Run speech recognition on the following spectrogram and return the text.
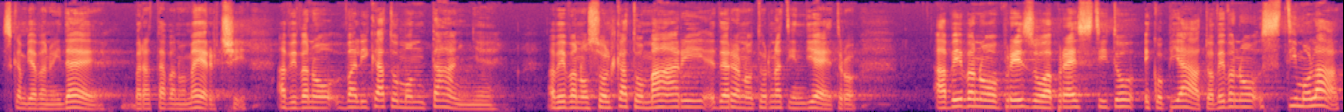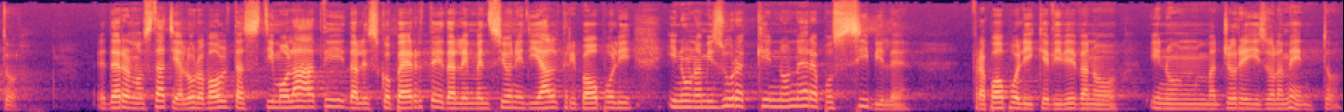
scambiavano idee, barattavano merci, avevano valicato montagne, avevano solcato mari ed erano tornati indietro, avevano preso a prestito e copiato, avevano stimolato ed erano stati a loro volta stimolati dalle scoperte e dalle invenzioni di altri popoli in una misura che non era possibile fra popoli che vivevano in un maggiore isolamento.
